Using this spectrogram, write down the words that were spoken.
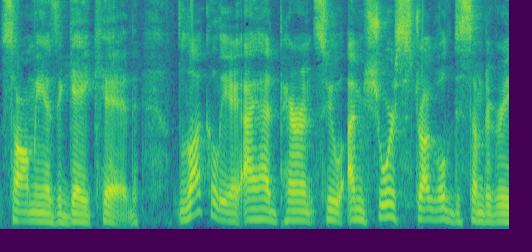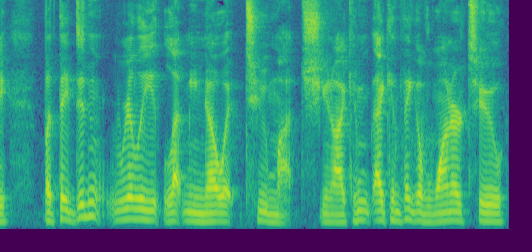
saw me as a gay kid. Luckily, I had parents who I'm sure struggled to some degree, but they didn't really let me know it too much. You know, I can I can think of one or two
